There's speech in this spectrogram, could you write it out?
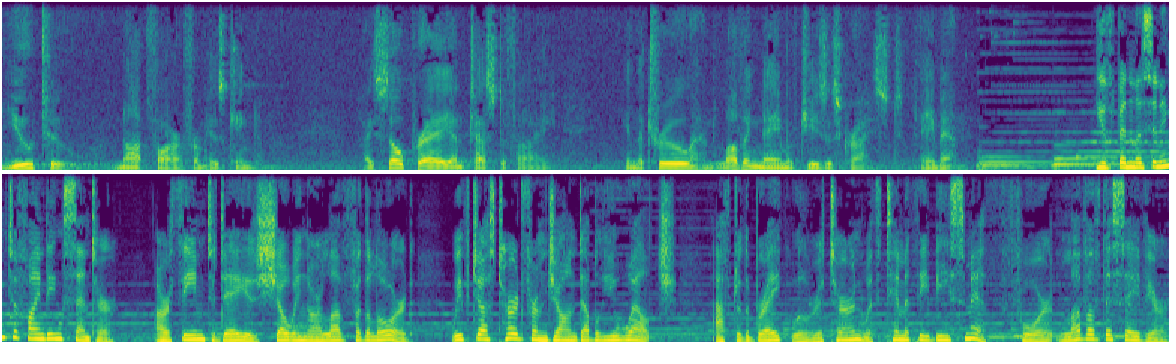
you too not far from his kingdom. I so pray and testify in the true and loving name of Jesus Christ. Amen. You've been listening to Finding Center. Our theme today is Showing Our Love for the Lord. We've just heard from John W. Welch. After the break, we'll return with Timothy B. Smith for Love of the Savior.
